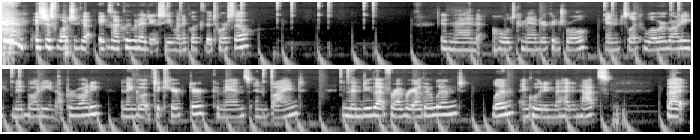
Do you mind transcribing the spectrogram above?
is just watch exactly what I do. So you want to click the torso and then hold command or control and select lower body, mid body, and upper body, and then go up to character, commands, and bind, and then do that for every other limb, limb, including the head and hats. But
